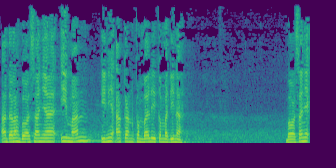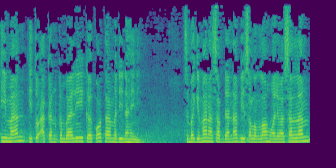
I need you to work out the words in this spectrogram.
adalah bahwasanya iman ini akan kembali ke Madinah. Bahwasanya iman itu akan kembali ke kota Madinah ini. Sebagaimana sabda Nabi sallallahu alaihi wasallam,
